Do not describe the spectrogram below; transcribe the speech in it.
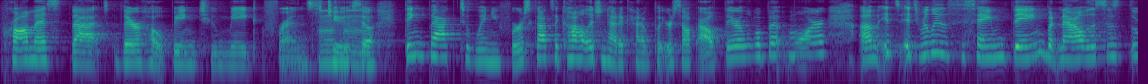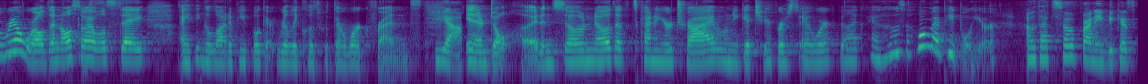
Promise that they're hoping to make friends too. Mm-hmm. So think back to when you first got to college and how to kind of put yourself out there a little bit more. Um, it's it's really the same thing, but now this is the real world. And also, I will say, I think a lot of people get really close with their work friends. Yeah. Adulthood, and so know that's kind of your tribe. When you get to your first day of work, be like, okay, who's who are my people here? Oh, that's so funny because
